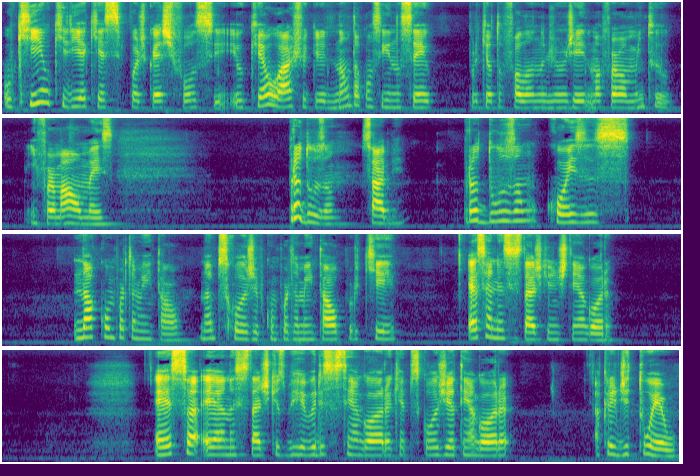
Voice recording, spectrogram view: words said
o que eu queria que esse podcast fosse, e o que eu acho que ele não tá conseguindo ser, porque eu tô falando de um jeito, uma forma muito informal, mas produzam, sabe? Produzam coisas na comportamental, na psicologia comportamental, porque essa é a necessidade que a gente tem agora. Essa é a necessidade que os behavioristas têm agora, que a psicologia tem agora. Acredito eu.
